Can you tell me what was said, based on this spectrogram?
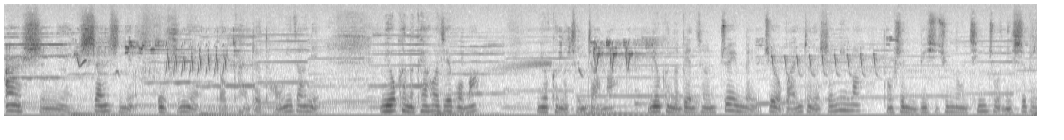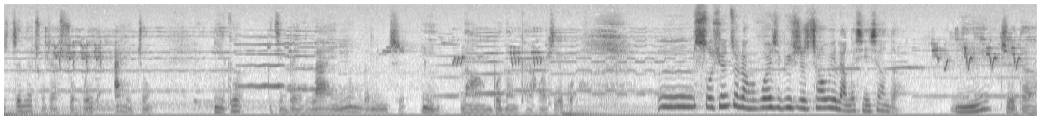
二十年、三十年、五十年都看着同一张脸，你有可能开花结果吗？你有可能成长吗？你有可能变成最美、最完整的生命吗？同时，你必须去弄清楚，你是不是真的处在所谓的爱中，一个已经被滥用的名词。你能不能开花结果？嗯，首先这两个关系必须是超越两个形象的。你指的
